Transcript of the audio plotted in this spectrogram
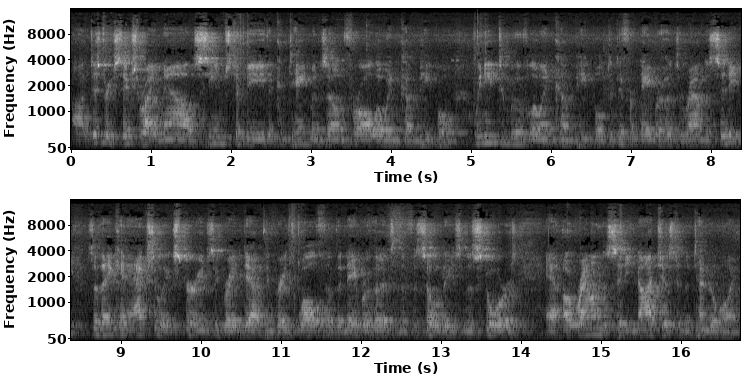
uh, District 6 right now seems to be the containment zone for all low-income people. We need to move low-income people to different neighborhoods around the city so they can actually experience the great depth and great wealth of the neighborhoods and the facilities and the stores uh, around the city, not just in the Tenderloin.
